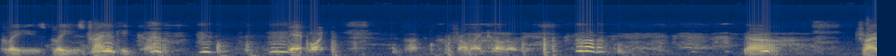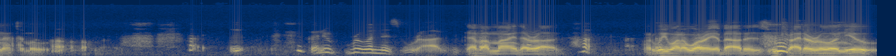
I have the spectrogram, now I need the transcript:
Please, please, try to keep calm. Here, what? I'll throw my coat over here. Now, try not to move. You're going to ruin this rug. Never mind the rug. What we want to worry about is who tried to ruin you.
